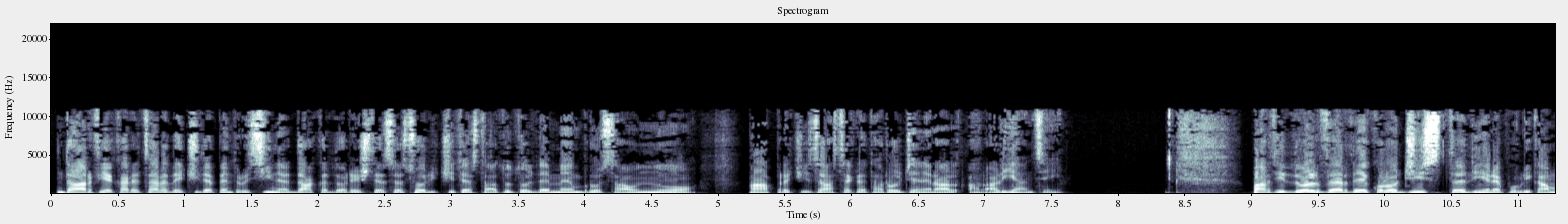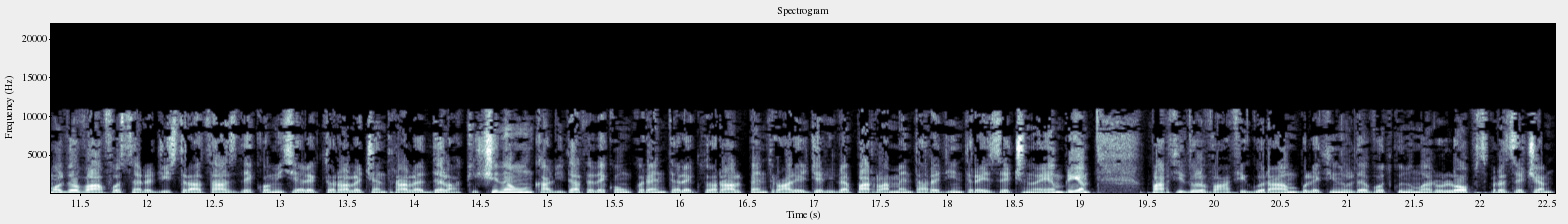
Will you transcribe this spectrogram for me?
Dar fiecare țară decide pentru sine dacă dorește să solicite statutul de membru sau nu, a precizat secretarul general al Alianței. Partidul Verde Ecologist din Republica Moldova a fost înregistrat azi de Comisia Electorală Centrală de la Chișinău în calitate de concurent electoral pentru alegerile parlamentare din 30 noiembrie. Partidul va figura în buletinul de vot cu numărul 18.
